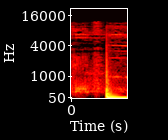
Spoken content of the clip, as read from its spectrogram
pit.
